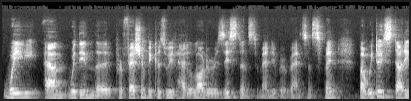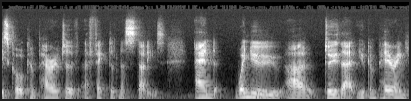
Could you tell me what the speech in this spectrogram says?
we, um, within the profession, because we've had a lot of resistance to mandibular advancement splint, but we do studies called comparative effectiveness studies. And when you uh, do that, you're comparing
